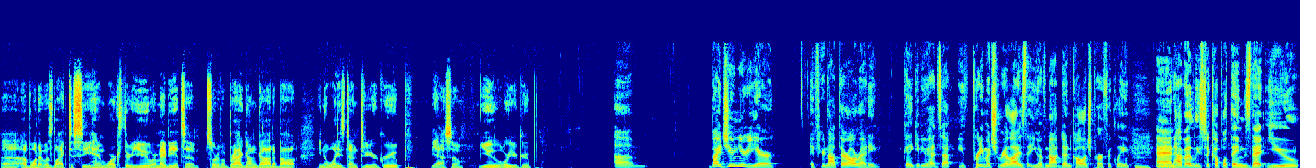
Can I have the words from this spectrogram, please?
uh, of what it was like to see Him work through you, or maybe it's a sort of a brag on God about you know what He's done through your group. Yeah, so you or your group. Um, by junior year, if you're not there already, going to give you a heads up. You've pretty much realized that you have not done college perfectly and have at least a couple things that you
